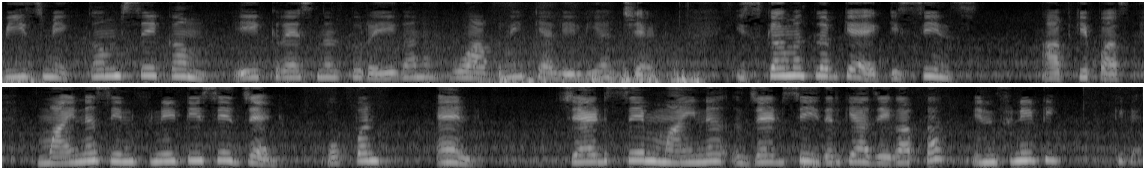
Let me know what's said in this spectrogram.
बीच में कम से कम एक रेशनल तो रहेगा ना, वो आपने क्या ले लिया? जेड इसका मतलब क्या है कि सिंस आपके पास माइनस इन्फिनिटी से जेड ओपन एंड जेड से माइनस जेड से इधर क्या आ जाएगा आपका? इन्फिनिटी ठीक है?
